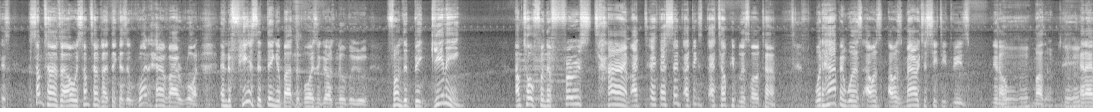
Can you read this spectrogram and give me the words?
it's, sometimes I always sometimes I think I said, what have I wrought? And the, here's the thing about the boys and girls New from the beginning. I'm told for the first time. I, I, said, I think I tell people this all the time. What happened was I was I was married to CT3's you know Mm-hmm. mother, and I,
